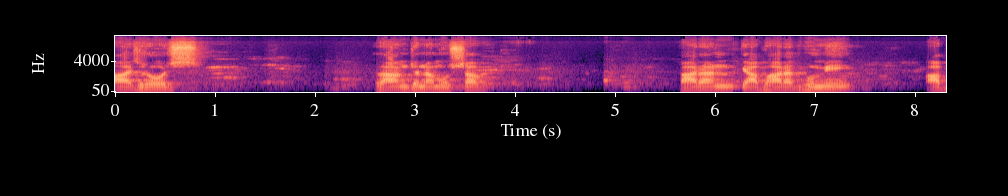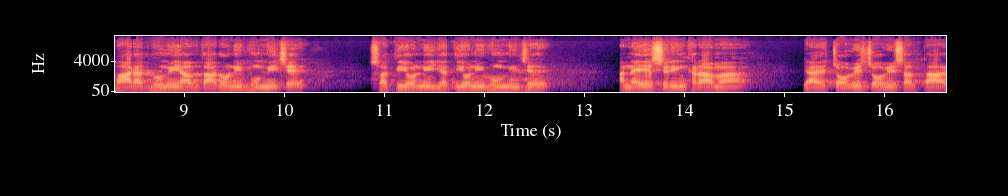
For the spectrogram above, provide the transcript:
આજ રોજ રામ જન્મ ઉત્સવ કારણ કે આ ભારત ભૂમિ, આ ભારત ભૂમિ અવતારોની ભૂમિ છે, સતીઓની, યતિઓની ભૂમિ છે અને એ શ્રૃંખલામાં જ્યારે ચોવીસ ચોવીસ અવતાર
